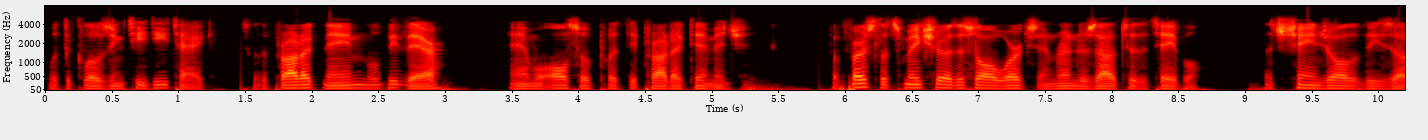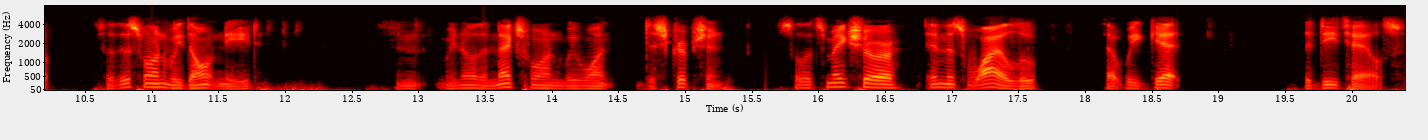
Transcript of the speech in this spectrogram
with the closing TD tag. So the product name will be there, and we'll also put the product image. But first let's make sure this all works and renders out to the table. Let's change all of these up. So this one we don't need. And we know the next one we want description. So let's make sure in this while loop that we get the details.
